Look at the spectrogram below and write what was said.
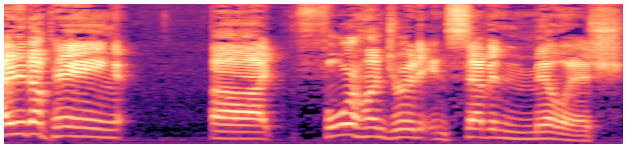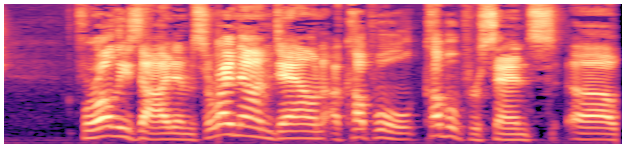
I ended up paying uh 407 millish for all these items. So right now I'm down a couple couple percents, uh,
